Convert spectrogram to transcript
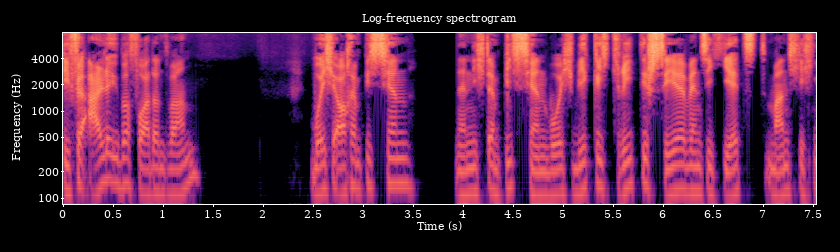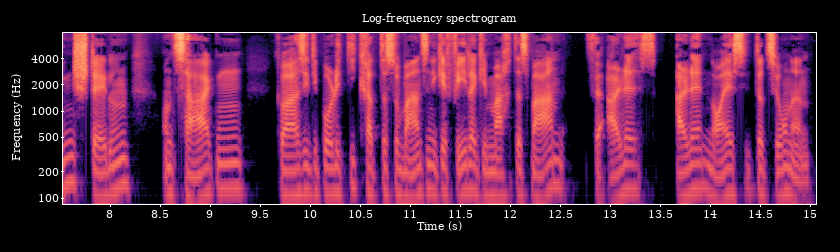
die für alle überfordernd waren, wo ich auch ein bisschen, nein, nicht ein bisschen, wo ich wirklich kritisch sehe, wenn sich jetzt manche hinstellen und sagen, quasi die Politik hat da so wahnsinnige Fehler gemacht. Das waren für alles, alle neue Situationen.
